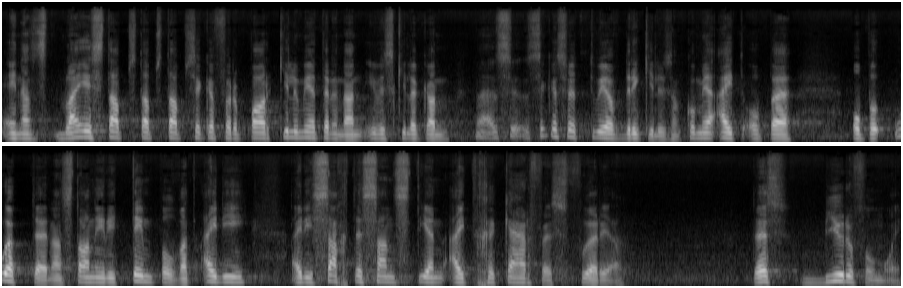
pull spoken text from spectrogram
En dan bly jy stap, stap, stap seker vir 'n paar kilometer en dan iewes skielik kan Nou seker so 2 of 3 kg, dan kom jy uit op 'n op 'n oopte en dan staan hierdie tempel wat uit die uit die sagte sandsteen uitgekerf is voor jou. Dis beautiful mooi.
